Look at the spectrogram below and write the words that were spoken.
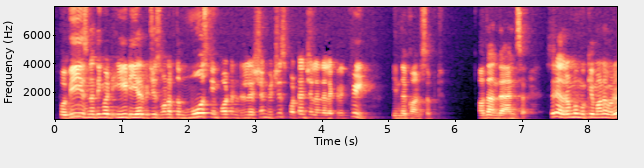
இப்போ V is nothing but E D R which is one of the most important relation which is potential and electric field இந்த கான்செப்ட் அதுதான் அதான் அந்த ஆன்சர் சரி அது ரொம்ப முக்கியமான ஒரு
